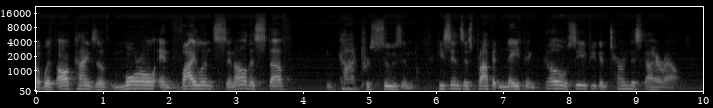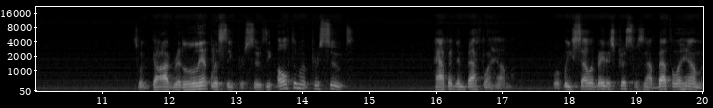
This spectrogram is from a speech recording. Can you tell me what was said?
uh, with all kinds of moral and violence and all this stuff, and God pursues him. He sends his prophet Nathan, go see if you can turn this guy around. That's what God relentlessly pursues. The ultimate pursuit happened in Bethlehem. What we celebrate as Christmas now, Bethlehem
